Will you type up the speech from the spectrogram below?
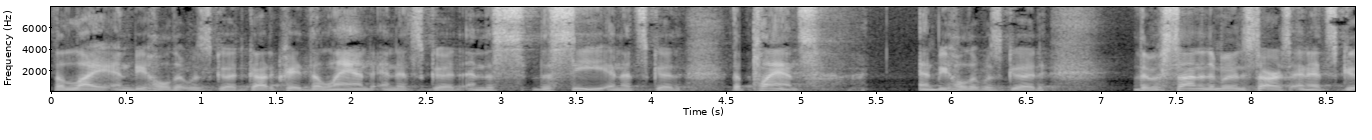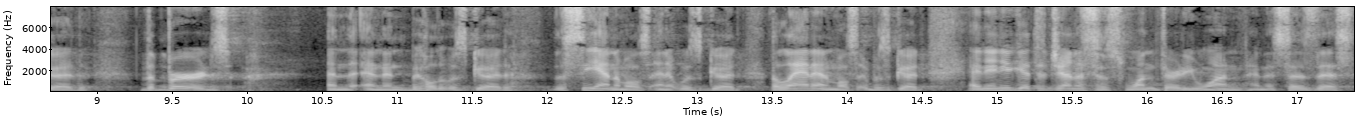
the light, and behold, it was good. God created the land, and it's good. And the, the sea, and it's good. The plants, and behold, it was good. The sun and the moon and stars, and it's good. The birds, and, and then behold, it was good. The sea animals, and it was good. The land animals, it was good. And then you get to Genesis 131, and it says this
